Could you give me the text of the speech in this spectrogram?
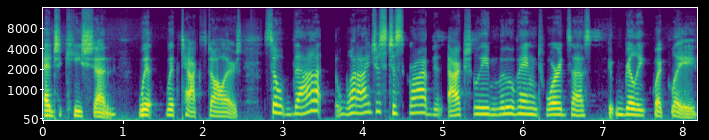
education with with tax dollars. So that what I just described is actually moving towards us really quickly.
